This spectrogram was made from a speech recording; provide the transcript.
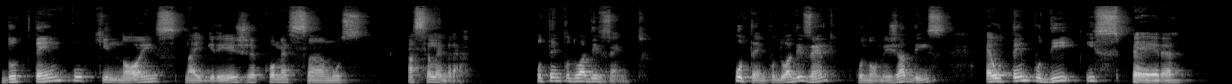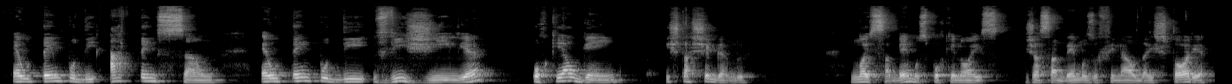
do tempo que nós, na igreja, começamos a celebrar. O tempo do advento. O tempo do advento, o nome já diz, é o tempo de espera, é o tempo de atenção, é o tempo de vigília, porque alguém está chegando. Nós sabemos, porque nós já sabemos o final da história,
